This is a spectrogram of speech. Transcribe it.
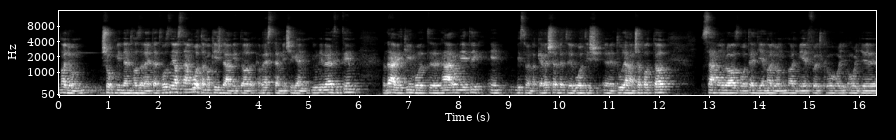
Nagyon sok mindent haza lehetett hozni. Aztán voltam a kis Dáviddal a Western Michigan University-n. A Dávid kim volt három hétig, én viszonylag kevesebbet, ő volt is túrán a csapattal, számomra az volt egy ilyen nagyon nagy mérföldkő, hogy, hogy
